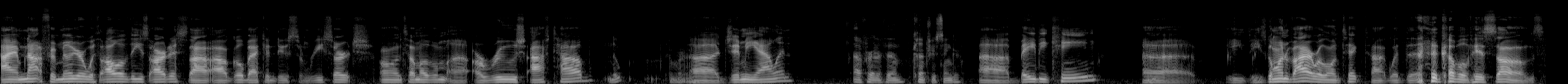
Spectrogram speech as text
I am not familiar with all of these artists. I'll, I'll go back and do some research on some of them. Uh, Arooj Aftab, Nope, never heard of uh, Jimmy Allen, I've heard of him. Country singer. uh, Baby Keem. Uh, he's he's gone viral on TikTok with the, a couple of his songs,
